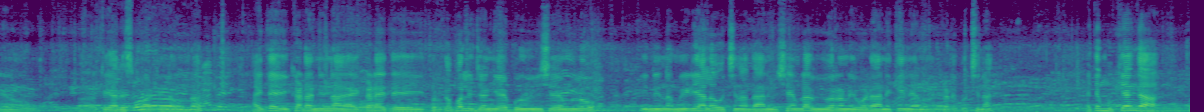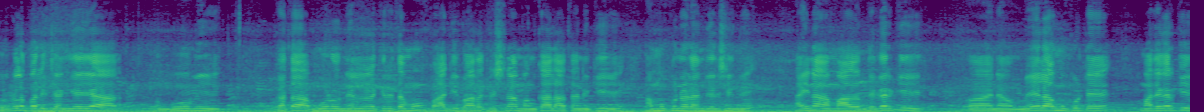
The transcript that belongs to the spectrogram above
నేను టీఆర్ఎస్ పార్టీలో ఉన్నా. అయితే ఇక్కడ నిన్న ఎక్కడైతే ఈ తుర్కపల్లి జంగే భూమి విషయంలో ఈ నిన్న మీడియాలో వచ్చిన దాని విషయంలో వివరణ ఇవ్వడానికి నేను ఇక్కడికి వచ్చిన. అయితే ముఖ్యంగా తుర్కలపల్లి జంగయ్య భూమి గత మూడు నెలల క్రితము బాకీ బాలకృష్ణ మంకాల అతనికి అమ్ముకున్నాడని తెలిసింది. అయినా మా దగ్గరికి ఆయన మేల అమ్ముకుంటే మా దగ్గరికి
